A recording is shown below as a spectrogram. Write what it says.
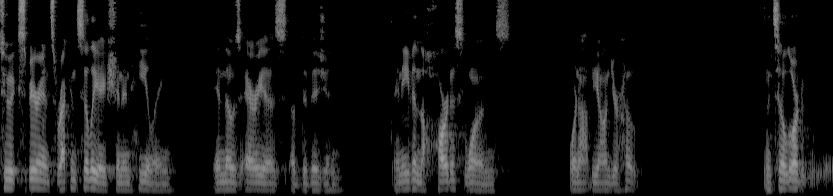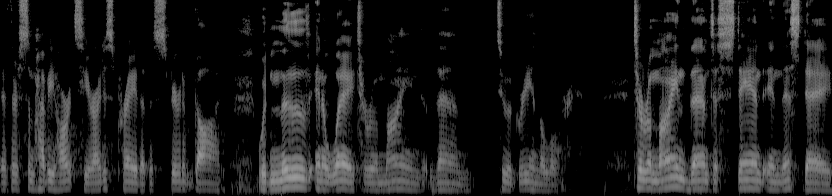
to experience reconciliation and healing in those areas of division. And even the hardest ones were not beyond your hope. And so, Lord, if there's some heavy hearts here, I just pray that the Spirit of God would move in a way to remind them to agree in the Lord, to remind them to stand in this day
